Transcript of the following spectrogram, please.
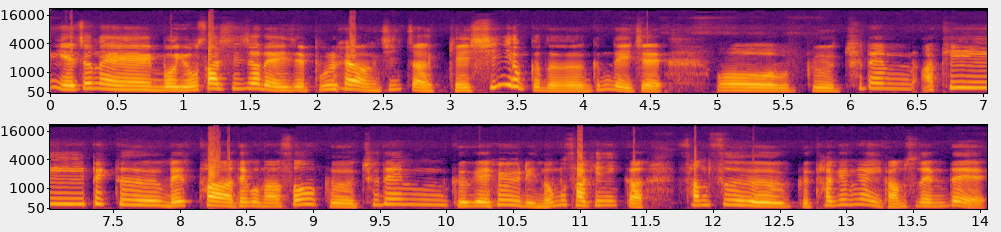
예전에 뭐 요사 시절에 이제 불해왕 진짜 개신이었거든. 근데 이제, 어, 그 추뎀 아티팩트 메타 되고 나서 그 추뎀 그게 효율이 너무 사기니까 삼스 그 타격량이 감소됐는데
